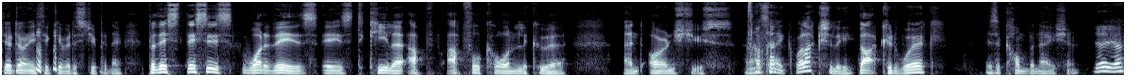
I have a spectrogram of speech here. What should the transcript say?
You don't need to give it a stupid name. But this this is what it is: is tequila, ap- apple corn liqueur, and orange juice. And I was okay. like, well, actually, that could work as a combination. Yeah, yeah.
